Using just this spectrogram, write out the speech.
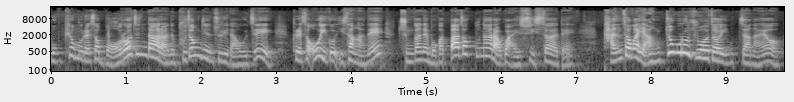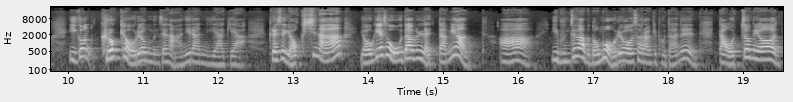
목표물에서 멀어진다라는 부정 진술이 나오지. 그래서 어 이거 이상하네. 중간에 뭐가 빠졌구나라고 알 수 있어야 돼. 단서가 양쪽으로 주어져 있잖아요. 이건 그렇게 어려운 문제는 아니라는 이야기야. 그래서 역시나 여기에서 오답을 냈다면 아, 이 문제가 너무 어려워서라기보다는 나 어쩌면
